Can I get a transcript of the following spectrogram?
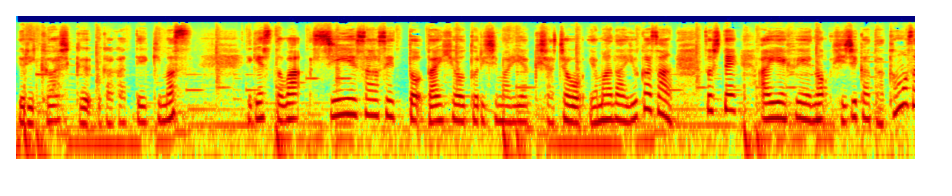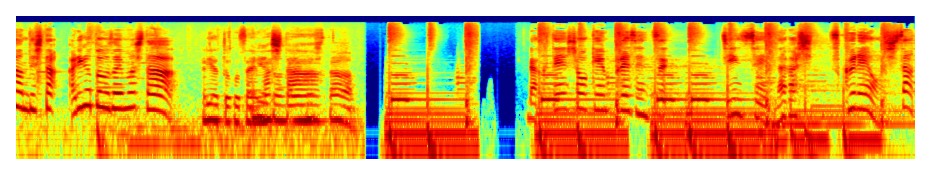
より詳しく伺っていきます。ゲストは CSR セット代表取締役社長山田由香さん。そして IFA の土方智さんでした。ありがとうございました。ありがとうございました楽天証券プレゼンツ。人生流し作れよ資産。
